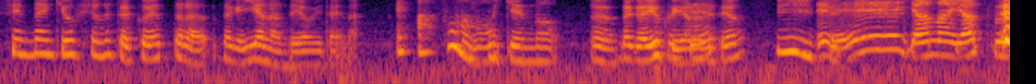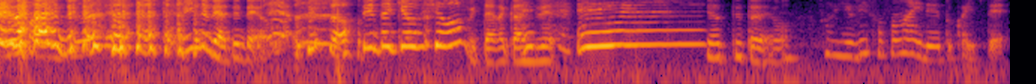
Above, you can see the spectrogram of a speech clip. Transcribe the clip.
先端恐怖症の人はこうやったらなんか嫌なんだよみたいなえあそうなの？眉間の。うんだからよくやられたよ。いいって。えー、嫌なやつ。なんでみんなでやってたよ。嘘。先端恐怖症みたいな感じで。えー、やってたよ。そう指ささないでとか言って。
